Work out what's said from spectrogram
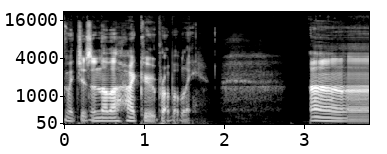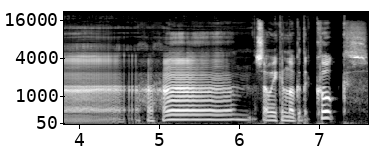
Which is another haiku, probably. Uh, so we can look at the cooks,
